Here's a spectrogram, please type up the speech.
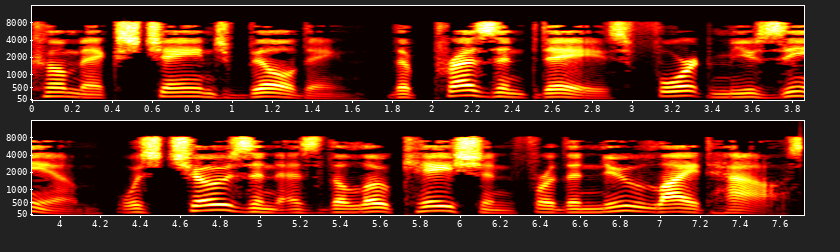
Cum Exchange Building the present day's Fort Museum was chosen as the location for the new lighthouse,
